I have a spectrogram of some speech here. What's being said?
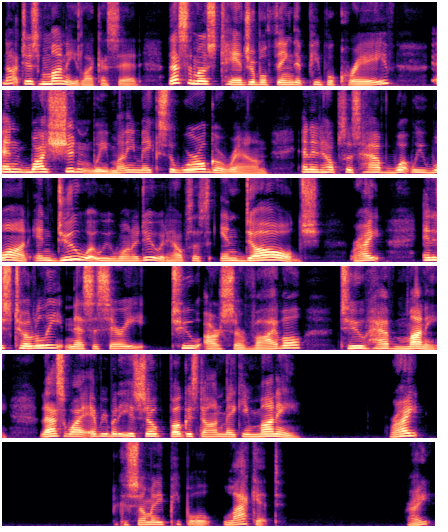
not just money, like I said. That's the most tangible thing that people crave. And why shouldn't we? Money makes the world go round and it helps us have what we want and do what we want to do. It helps us indulge, right? And it's totally necessary to our survival to have money. That's why everybody is so focused on making money, right? Because so many people lack it right?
